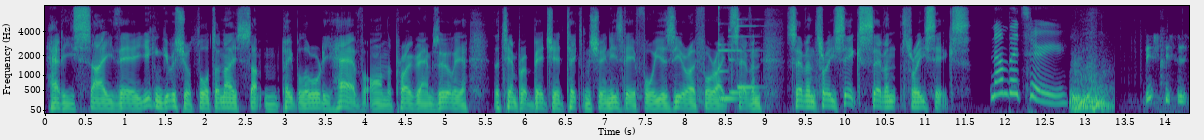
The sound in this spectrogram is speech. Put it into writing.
had his say there. You can give us your thoughts. I know something people already have on the programs earlier. The Temperate Bedshed text machine is there for you 0487 736 736. Number two. This, this is,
